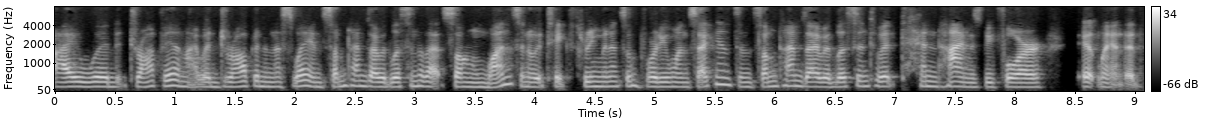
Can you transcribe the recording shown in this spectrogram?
I would drop in. I would drop in in this way. And sometimes I would listen to that song once and it would take three minutes and 41 seconds. And sometimes I would listen to it 10 times before it landed.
